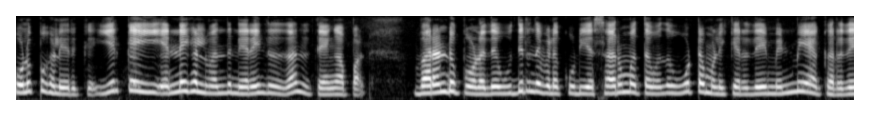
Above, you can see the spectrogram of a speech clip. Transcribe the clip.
கொழுப்புகள் இருக்குது இயற்கை எண்ணெய்கள் வந்து நிறைந்தது தான் இந்த தேங்காய் பால். வறண்டு போனது உதிர்ந்து விழக்கூடிய சருமத்தை வந்து ஊட்டமளிக்கிறது மென்மையாக்கிறது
